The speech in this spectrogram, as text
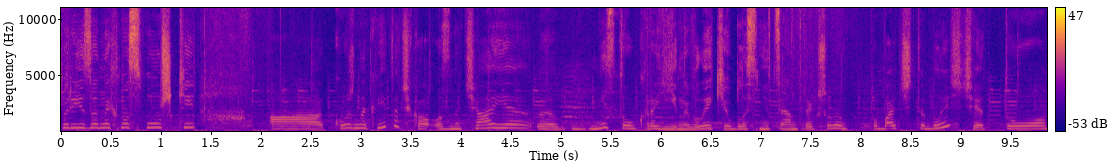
порізаних на смужки. А кожна квіточка означає е, місто України, великі обласні центри. Якщо ви побачите ближче, то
